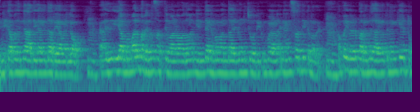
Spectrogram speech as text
എനിക്ക് അപ്പൊ ഇതിന്റെ ആധികാരികത അറിയാമല്ലോ. ഈ അമ്മമാർ പറയുന്നത് സത്യമാണോ? അതോ നിന്റെ അനുഭവം എന്തായിരുന്നു എന്ന് ചോദിക്കുമ്പോഴാണ് ഞാൻ ശ്രദ്ധിക്കുന്നത്. അപ്പൊ ഇവരോട് പറയുന്ന കാര്യങ്ങളൊക്കെ ഞാൻ കേട്ടു.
